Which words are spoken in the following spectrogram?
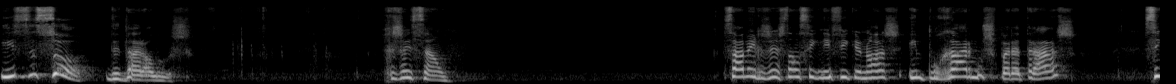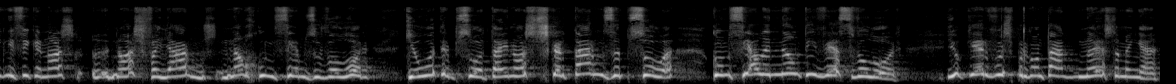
e cessou de dar à luz. Rejeição. Sabem, rejeição significa nós empurrarmos para trás, significa nós, nós falharmos, não reconhecermos o valor que a outra pessoa tem, nós descartarmos a pessoa como se ela não tivesse valor. E eu quero vos perguntar nesta manhã:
